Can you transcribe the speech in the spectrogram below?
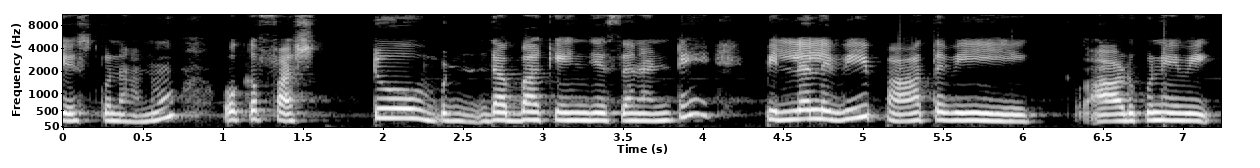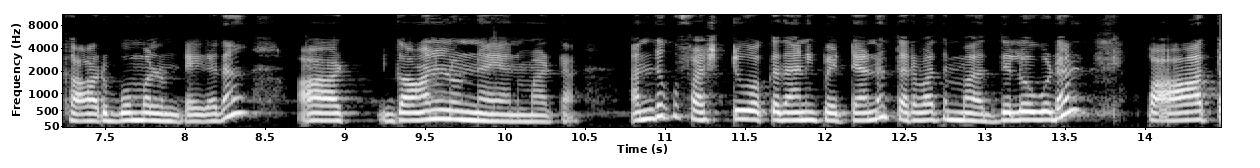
చేసుకున్నాను. ఒక ఫస్ట్ డబ్బాకి ఏం చేశానంటే పిల్లలవి పాతవి ఆడుకునేవి కారు బొమ్మలు ఉంటాయి కదా ఆ గాన్లు ఉన్నాయన్నమాట. అందుకు ఫస్ట్ ఒకదానికి పెట్టాను. తర్వాత మధ్యలో కూడా పాత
